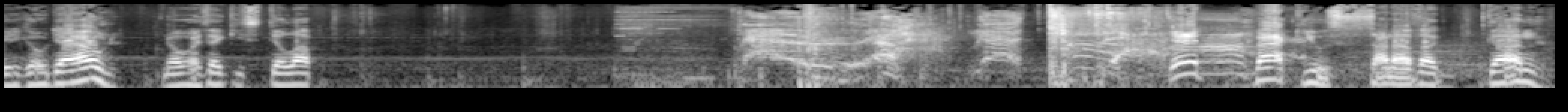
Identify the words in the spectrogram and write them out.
Did he go down? No, I think he's still up. Get back, you son of a gun!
